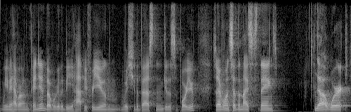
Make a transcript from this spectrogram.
we may have our own opinion, but we're going to be happy for you and wish you the best and get to support you. So everyone said the nicest things. No, work,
